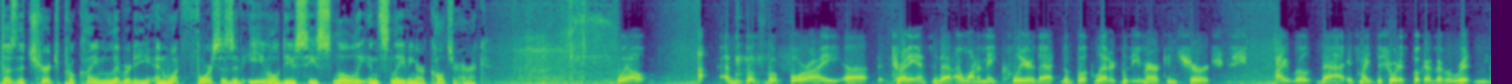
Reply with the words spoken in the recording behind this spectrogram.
does the church proclaim liberty, and what forces of evil do you see slowly enslaving our culture, Eric? Well, uh, b- before I uh, try to answer that, I want to make clear that the book Letter to the American Church, I wrote that. It's my the shortest book I've ever written,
